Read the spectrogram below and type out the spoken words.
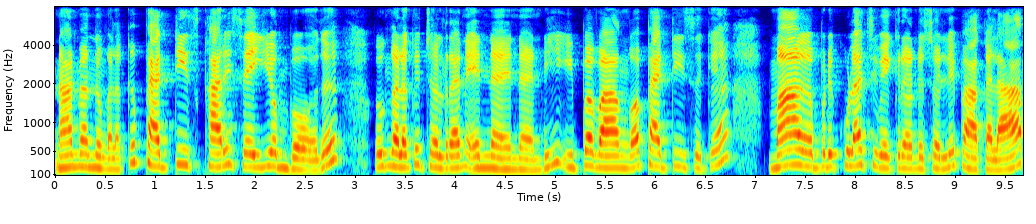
நான் வந்து உங்களுக்கு பட்டீஸ் கறி செய்யும்போது உங்களுக்கு சொல்கிறேன் என்ன என்னண்டி? இப்போ வாங்க பட்டீஸுக்கு மா எப்படி குழச்சி வைக்கிறேன்னு சொல்லி பார்க்கலாம்.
